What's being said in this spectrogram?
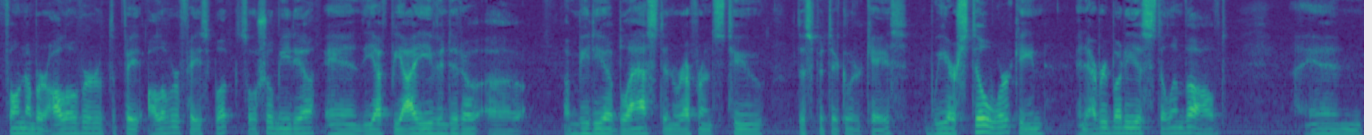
phone number all over the fa- all over Facebook, social media, and the FBI even did a, a, a media blast in reference to this particular case. We are still working, and everybody is still involved. And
